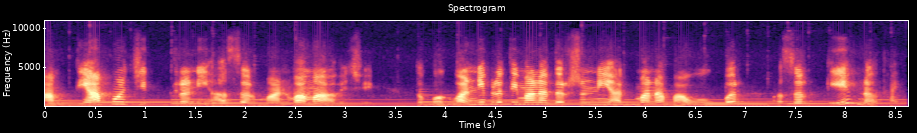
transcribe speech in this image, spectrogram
આમ ત્યાં પણ ચિત્રની અસર માનવામાં આવે છે. તો ભગવાનની પ્રતિમાના દર્શનની આત્માના ભાવો ઉપર અસર કેમ ન થાય?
